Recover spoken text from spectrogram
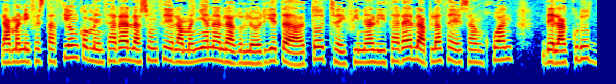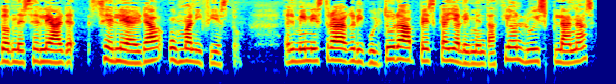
La manifestación comenzará a las 11 de la mañana en la glorieta de Atocha y finalizará en la plaza de San Juan de la Cruz, donde se, se leerá un manifiesto. El ministro de Agricultura, Pesca y Alimentación, Luis Planas,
